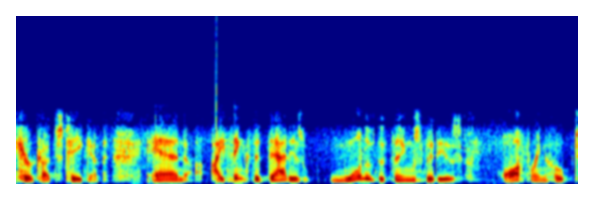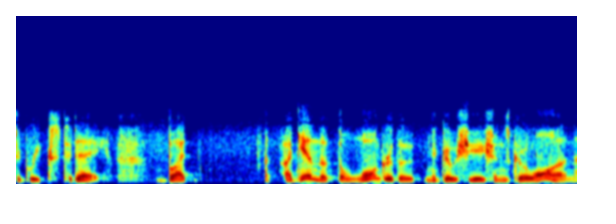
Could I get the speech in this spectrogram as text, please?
haircuts taken. And I think that that is one of the things that is offering hope to Greeks today. But again, the, the longer the negotiations go on,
